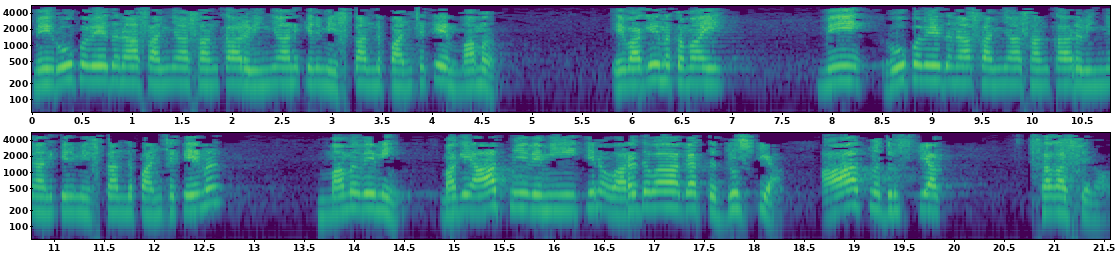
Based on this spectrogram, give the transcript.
මේ රූප වේදනා සංඥා සංකාර විඥාන කියන මේ ස්කන්ධ පංචකේ මම. ඒ වගේම තමයි මේ රූප වේදනා සංඥා සංකාර විඥාන කියන මේ ස්කන්ධ පංචකේම මම වෙමි මගේ ආත්මය වෙමි කියන වරදවාගත් දෘෂ්ටිය ආත්ම දෘෂ්ටියක් සකස් වෙනවා.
